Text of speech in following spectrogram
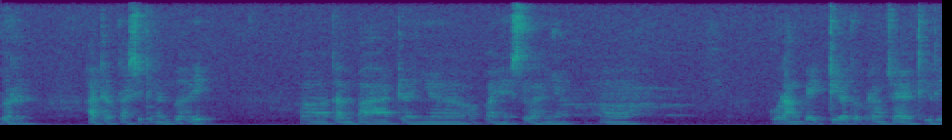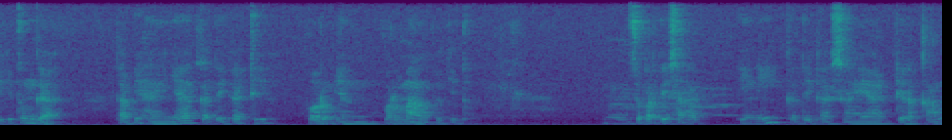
beradaptasi dengan baik uh, tanpa adanya apa ya istilahnya uh, kurang pede atau kurang percaya diri itu enggak tapi hanya ketika di forum yang formal begitu hmm, seperti saat ini ketika saya direkam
